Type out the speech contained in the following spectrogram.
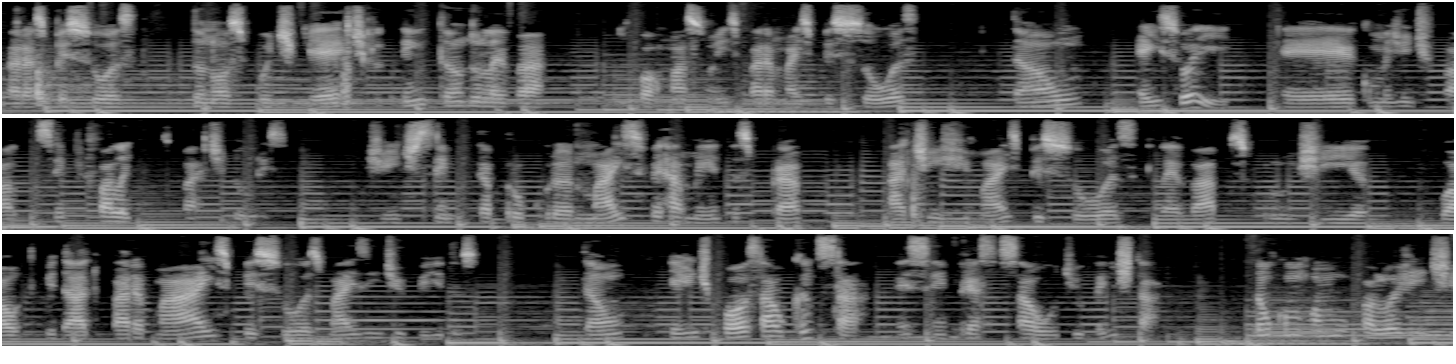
para as pessoas do nosso podcast, tentando levar informações para mais pessoas. Então, é isso aí. É, como a gente fala, sempre fala aqui nos bastidores, a gente sempre está procurando mais ferramentas para atingir mais pessoas, levar a psicologia, o autocuidado para mais pessoas, mais indivíduos. Então, que a gente possa alcançar né, sempre essa saúde e o bem-estar. Então, como o falou, a gente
